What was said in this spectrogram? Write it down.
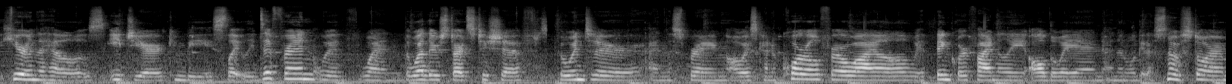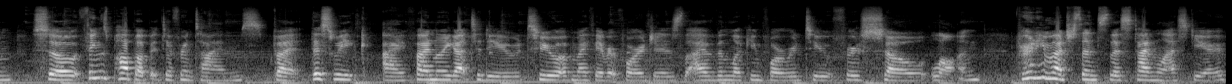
here in the hills each year can be slightly different with when the weather starts to shift. The winter and the spring always kind of quarrel for a while. We think we're finally all the way in and then we'll get a snowstorm. So things pop up at different times but this week I finally got to do two of my favorite forages that I've been looking forward to for so long pretty much since this time last year.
